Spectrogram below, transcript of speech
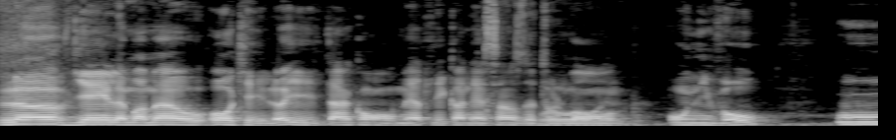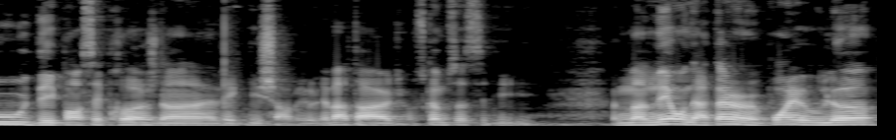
là vient le moment où, OK, là, il est temps qu'on mette les connaissances de tout le Ouais, monde au niveau ou des pensées proches dans, avec des chariots élévateurs, des choses comme ça. C'est des... À un moment donné, on atteint un point où là,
